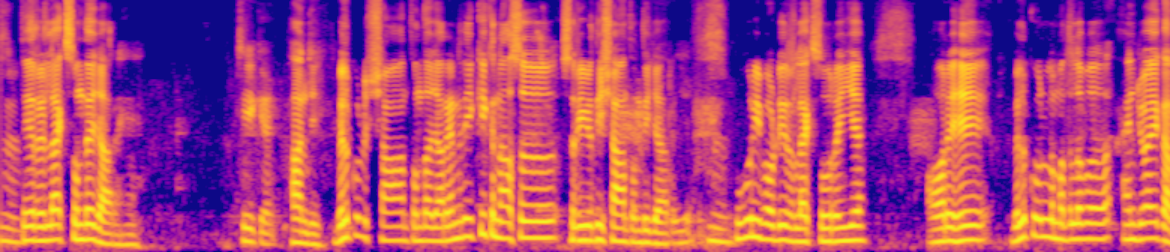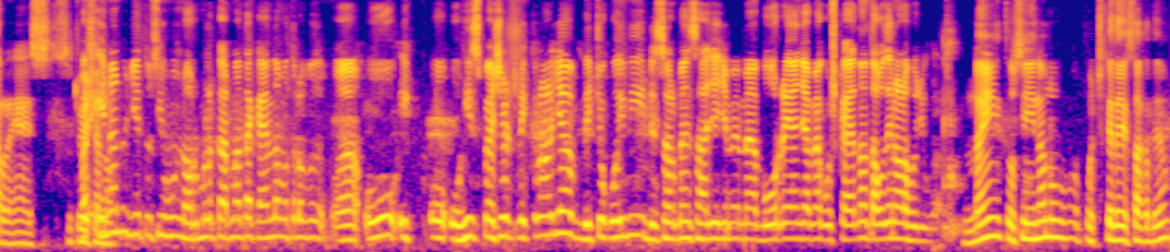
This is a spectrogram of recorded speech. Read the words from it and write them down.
ਹਾਂ, ਤੇ ਰਿਲੈਕਸ ਹੁੰਦੇ ਜਾ ਰਹੇ ਹਾਂ। ਠੀਕ ਹੈ। ਹਾਂਜੀ ਬਿਲਕੁਲ ਸ਼ਾਂਤ ਹੁੰਦਾ ਜਾ ਰਿਹਾ ਇਹਨਾਂ ਦੀ ਇੱਕ ਇੱਕ ਨਸ ਸਰੀਰ ਦੀ ਸ਼ਾਂਤ ਹੁੰਦੀ ਜਾ ਰਹੀ ਹੈ। ਪੂਰੀ ਬਾਡੀ ਰਿਲੈਕਸ ਹੋ ਰਹੀ ਹੈ ਔਰ ਇਹ ਬਿਲਕੁਲ ਮਤਲਬ ਇੰਜੋਏ ਕਰ ਰਹੇ ਹਾਂ ਇਸ ਪਰ ਸਿਚੁਏਸ਼ਨ ਇਹਨਾਂ ਨੂੰ। ਨੂੰ ਜੇ ਤੁਸੀਂ ਹੁਣ ਨਾਰਮਲ ਕਰਨਾ ਤਾਂ ਕਹਿਣ ਦਾ ਮਤਲਬ ਅ, ਉਹ ਇੱਕ ਉਹ- ਉਹੀ ਸਪੈਸ਼ਲ ਟ੍ਰਿਕ ਨਾਲ ਜਾਂ ਵਿੱਚੋਂ ਕੋਈ ਵੀ ਡਿਸਟਰਬੈਂਸ ਆ ਜੇ ਜਿਵੇਂ ਮੈਂ ਬੋਲ ਰਿਹਾ ਜਾਂ ਮੈਂ ਕੁਝ ਕਹਿਦਾ ਤਾਂ ਉਹਦੇ ਨਾਲ ਹੋ ਜਾਊਗਾ? ਨਹੀਂ ਤੁਸੀਂ ਇਹਨਾਂ ਨੂੰ ਪੁੱਛ ਕੇ ਦੇਖ ਸਕਦੇ ਹੋ।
